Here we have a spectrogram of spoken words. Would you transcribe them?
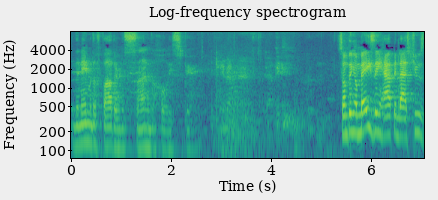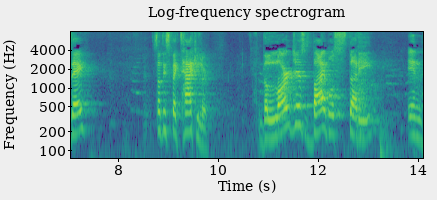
In the name of the Father, and the Son, and the Holy Spirit. Amen. Something amazing happened last Tuesday. Something spectacular. The largest Bible study in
